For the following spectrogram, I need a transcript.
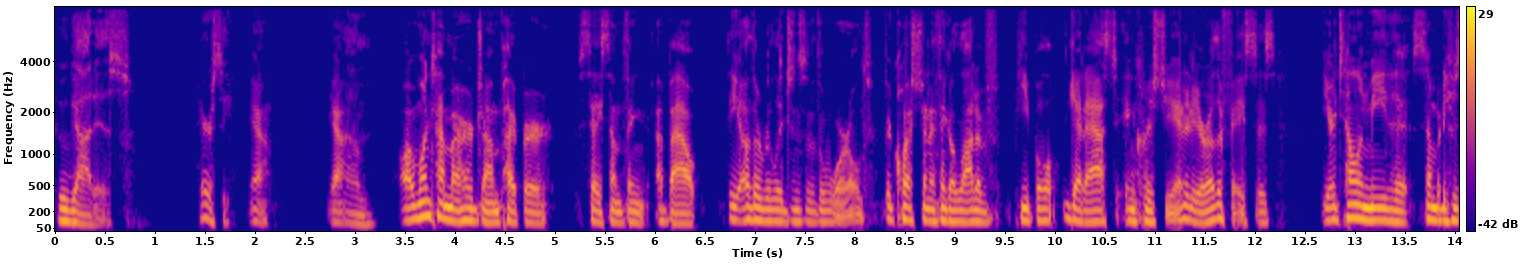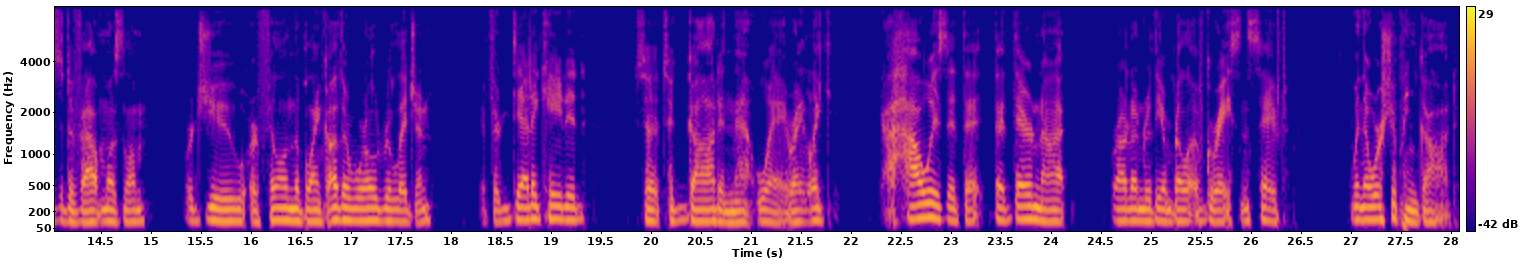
who God is. Heresy. Yeah. Um, Uh, one time I heard John Piper say something about the other religions of the world. The question I think a lot of people get asked in Christianity or other faiths is you're telling me that somebody who's a devout Muslim or Jew or fill in the blank other world religion, if they're dedicated to, to God in that way, right? Like, how is it that, that they're not brought under the umbrella of grace and saved when they're worshiping God?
